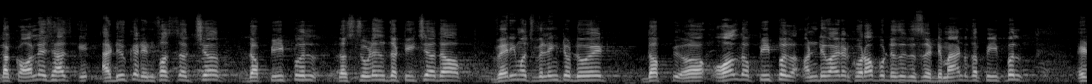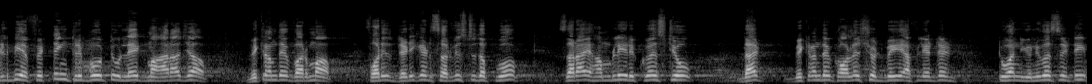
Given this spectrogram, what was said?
The college has adequate infrastructure, the people, the students, the teacher, they are very much willing to do it. The, uh, all the people, undivided Koraput, this is, this is a demand of the people. It will be a fitting tribute to late Maharaja Vikramdev Verma for his dedicated service to the poor. Sir, I humbly request you that Vikramdev College should be affiliated to an university.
